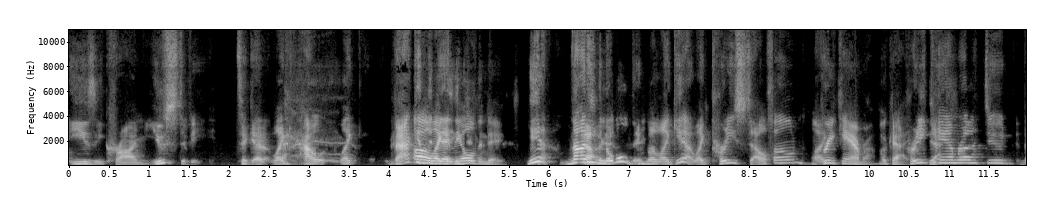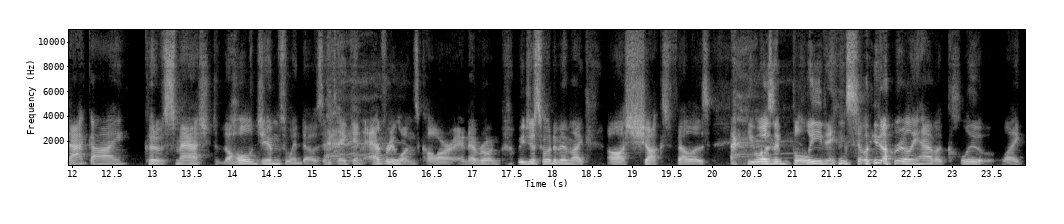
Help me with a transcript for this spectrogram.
easy crime used to be to get like how like back in Oh, the like day, in the olden days, yeah, not Yeah, even yeah. olden, but like yeah, like pre cell phone, like pre-camera. Okay, pre Yes. camera, dude. That guy could have smashed the whole gym's windows and taken everyone's car, and everyone we just would have been like, oh shucks, fellas, he wasn't bleeding, so we don't really have a clue. Like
